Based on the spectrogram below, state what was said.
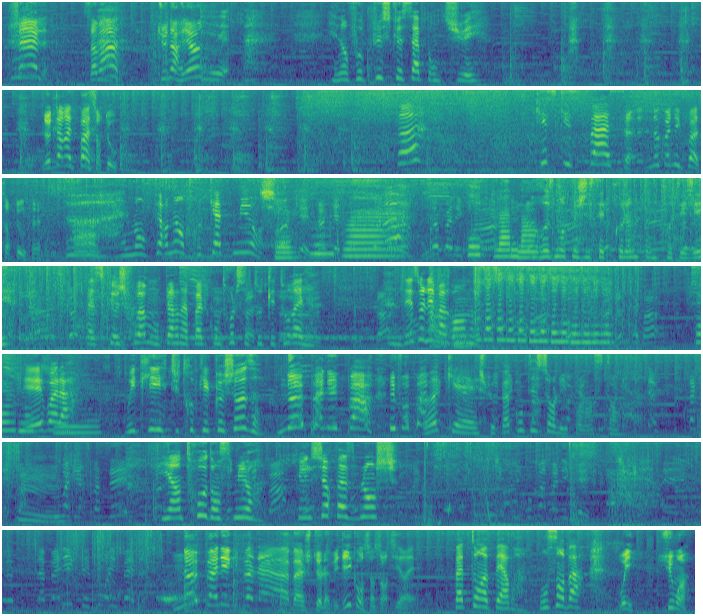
Shell Ça va? Tu n'as rien? Il... En faut plus que ça pour me tuer. Ne t'arrête pas surtout Qu'est-ce qui se passe Euh, Ne panique pas surtout Ah, Elle m'a enfermée entre quatre murs. Je vous vois. Heureusement que j'ai cette colonne pour me protéger. Parce que je vois, mon père n'a pas le contrôle sur toutes les tourelles. Désolée, ma grande. Et voilà. Whitley, tu trouves quelque chose? Ne panique pas Il faut pas Ok, je peux pas compter sur lui pour l'instant. Hmm. Il y a un trou dans ce mur. Il y a une surface blanche. Ne panique pas Ah bah je te l'avais dit qu'on s'en sortirait. Pas de temps à perdre. On s'en va. Oui, suis-moi.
